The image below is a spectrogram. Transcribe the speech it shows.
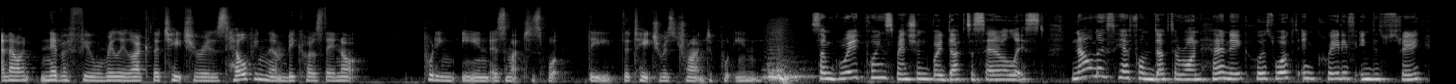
and they'll never feel really like the teacher is helping them because they're not putting in as much as what the, the teacher is trying to put in. Some great points mentioned by Dr. Sarah List. Now let's hear from Dr. Ron Hernick, who has worked in creative industry,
